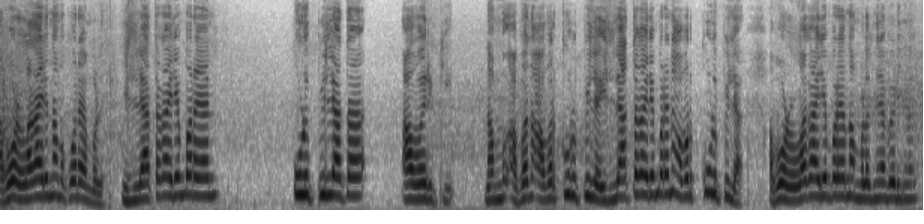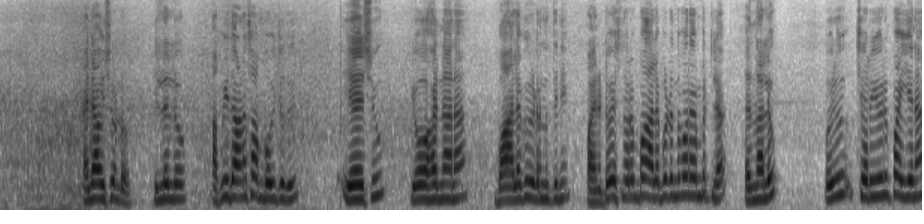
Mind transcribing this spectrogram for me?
അപ്പോൾ ഉള്ള കാര്യം നമുക്ക് പറയാൻ പാടില്ല. ഇല്ലാത്ത കാര്യം പറയാൻ ഉളുപ്പില്ലാത്ത അവർക്ക് നമ്മ അപ്പോൾ അവർക്ക് ഉളുപ്പില്ല. ഇല്ലാത്ത കാര്യം പറയാൻ അവർക്ക് ഉളുപ്പില്ല. അപ്പോൾ ഉള്ള കാര്യം പറയാൻ നമ്മളെന്തിനാണ് പേടിക്കണത് അതിന്റെ ആവശ്യമുണ്ടോ? ഇല്ലല്ലോ. അപ്പോൾ ഇതാണ് സംഭവിച്ചത്. യേശു യോഹന്നാന ബാലപീഡനത്തിന് പതിനെട്ട് വയസ്സെന്ന് പറയുമ്പോൾ ബാലപീഡനം എന്ന് പറയാൻ പറ്റില്ല. എന്നാലും ഒരു ചെറിയൊരു പയ്യനെ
